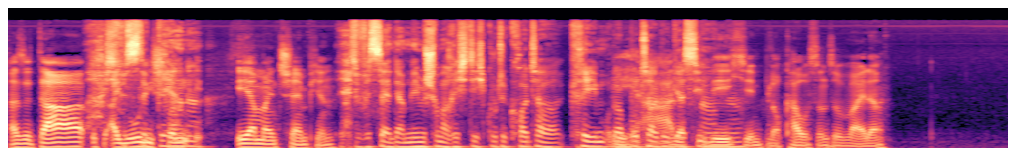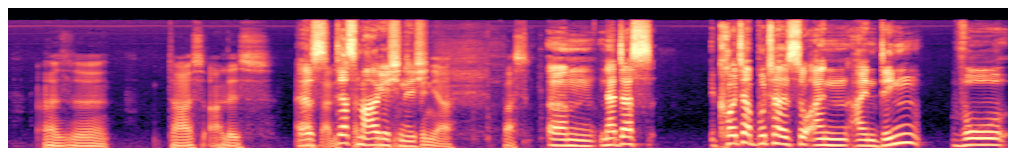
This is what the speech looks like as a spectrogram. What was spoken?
Also da ist ich Aioli schon gerne. Eher mein Champion. Ja, du wirst ja in deinem Leben schon mal richtig gute Kräutercreme oder Butter ja, gegessen haben. natürlich ne? im Blockhaus und so weiter. Also da ist alles. da Das- ist alles das mag ich nicht. Ich bin ja was. Ähm, na, das Kräuterbutter ist so ein, ein Ding, wo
